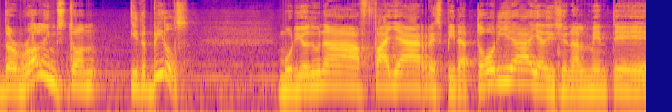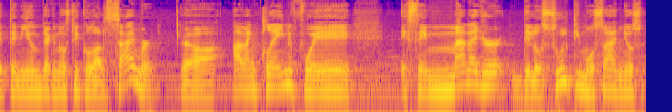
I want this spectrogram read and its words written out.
The Rolling Stone y The Beatles. Murió de una falla respiratoria y adicionalmente tenía un diagnóstico de Alzheimer. Uh, Alan Klein fue ese manager de los últimos años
